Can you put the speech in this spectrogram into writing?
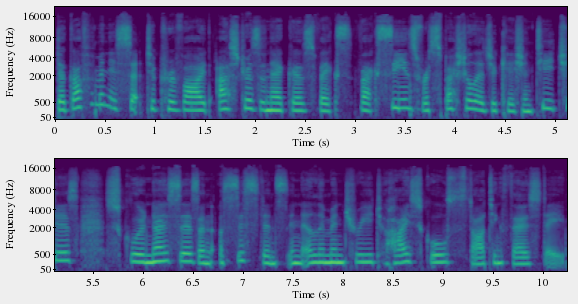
The government is set to provide AstraZeneca's vac- vaccines for special education teachers, school nurses, and assistants in elementary to high schools starting Thursday.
